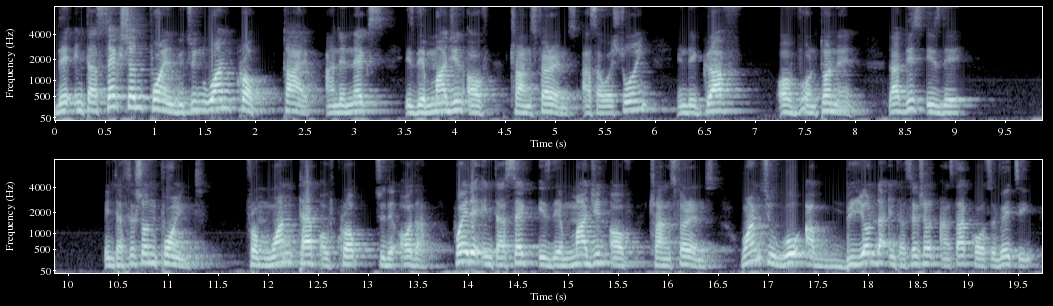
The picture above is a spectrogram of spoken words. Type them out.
the intersection point between one crop type and the next is the margin of transference. As I was showing in the graph of von Thunen, that this is the intersection point from one type of crop to the other. Where they intersect is the margin of transference. Once you go up beyond that intersection and start cultivating,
